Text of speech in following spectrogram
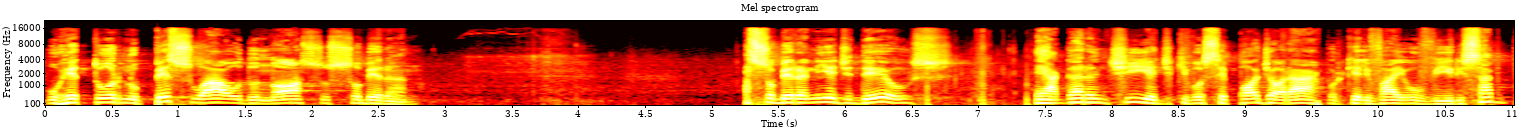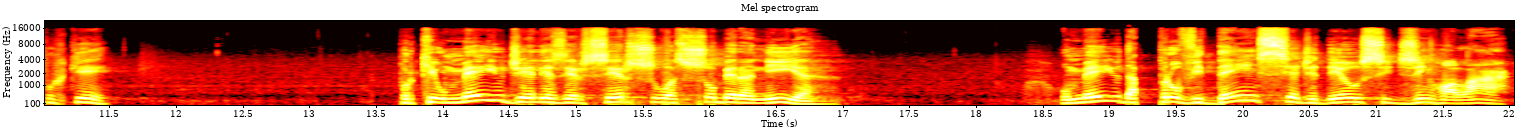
o retorno pessoal do nosso soberano. A soberania de Deus é a garantia de que você pode orar porque Ele vai ouvir. E sabe por quê? Porque o meio de Ele exercer Sua soberania, o meio da providência de Deus se desenrolar,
